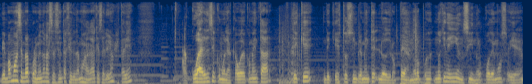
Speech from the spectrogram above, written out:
Bien, vamos a sembrar por lo menos las 60 que tenemos acá que salieron. ¿Está bien? Acuérdense, como les acabo de comentar, de que, de que esto simplemente lo dropean. No, lo, no tiene I en sí, no lo podemos eh,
